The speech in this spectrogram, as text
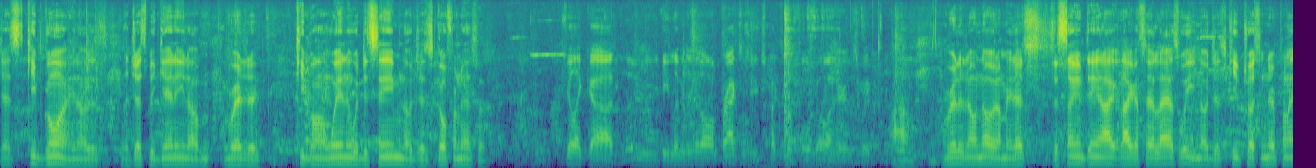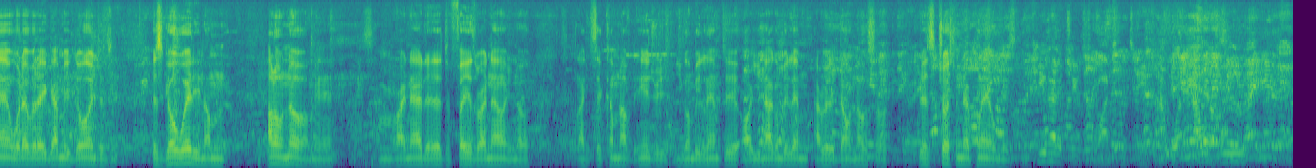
just keep going. You know, it's just beginning. You know, I'm ready to keep on winning with this team. You know, just go from there. So. Feel like uh, you be limited at all in practice? You expect to go full go out here this week? Um, I really don't know. I mean, that's the same thing. I, like I said last week, you know, just keep trusting their plan. Whatever they got me doing, just just go with it. You know, I'm, I don't know. I mean, I'm right now at the phase right now. You know, like you said, coming off the injury, you're gonna be limited or you're not gonna be limited. I really don't know. So just trusting their plan with me. You had a chance to watch the tape. How, what, how would you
